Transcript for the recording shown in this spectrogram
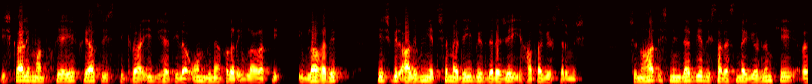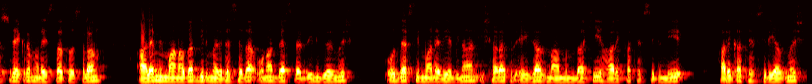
İşgali mantıkiyeyi kıyas-ı istikrai cihetiyle 10 bine kadar iblag edip hiçbir alimin yetişemediği bir derece ihata göstermiş. Sünuhat isminde bir risalesinde gördüm ki Resul-i Ekrem Aleyhisselatü Vesselam alemi manada bir medresede ona ders verdiğini görmüş. O ders-i maneviye binaen İşaretül Eycaz namındaki harika tefsirini harika tefsiri yazmış.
